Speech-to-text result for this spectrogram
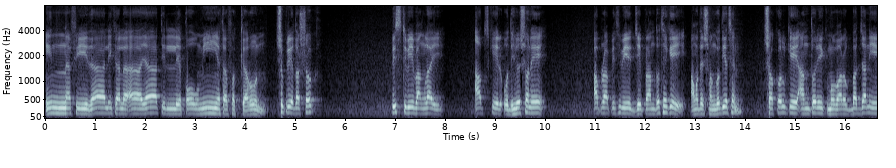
ইন্না ফি যালিকা সুপ্রিয় দর্শক বাংলায় আজকের অধিবেশনে আপনারা পৃথিবীর যে প্রান্ত থেকে আমাদের সঙ্গ দিয়েছেন, সকলকে আন্তরিক মোবারকবাদ জানিয়ে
